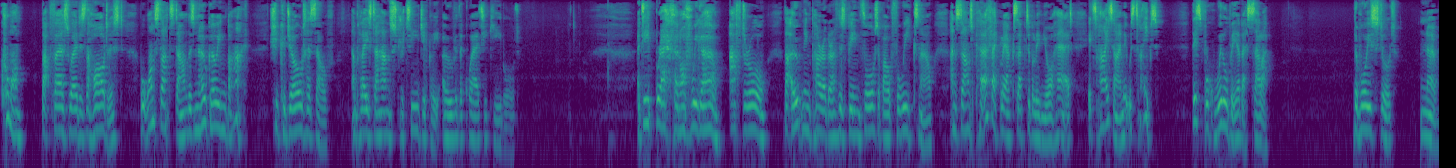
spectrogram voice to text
Come on, that first word is the hardest, but once that's down, there's no going back. She cajoled herself and placed her hands strategically over the QWERTY keyboard. A deep breath and off we go. After all, that opening paragraph has been thought about for weeks now and sounds perfectly acceptable in your head. It's high time it was typed. This book will be a bestseller. The boys stood. No,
